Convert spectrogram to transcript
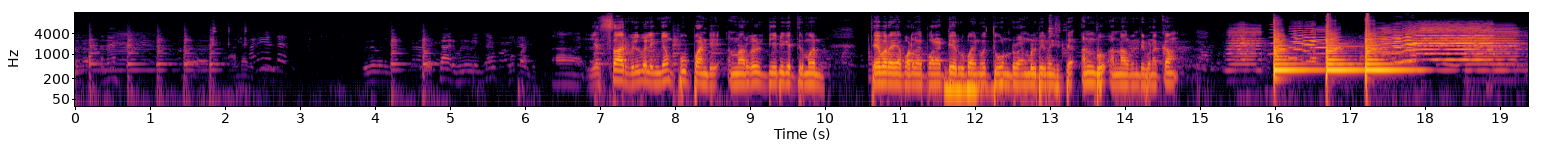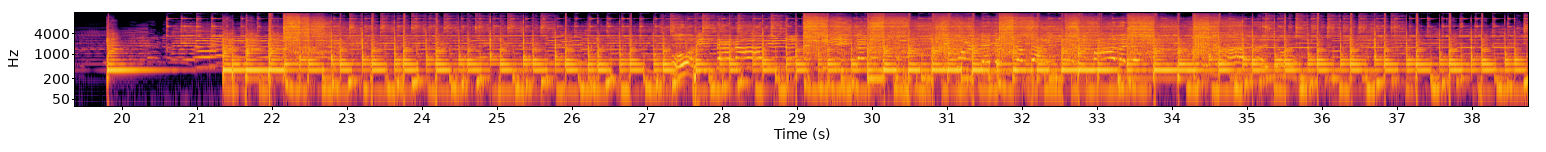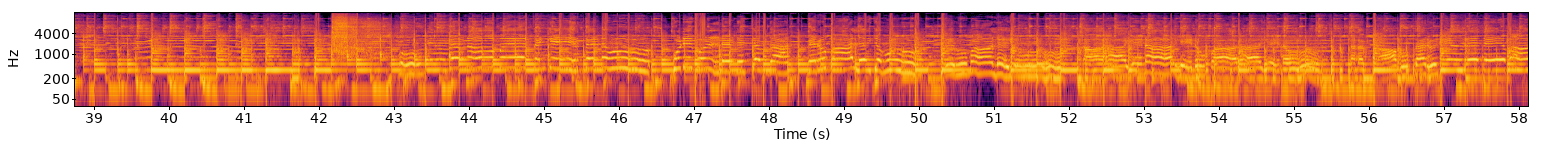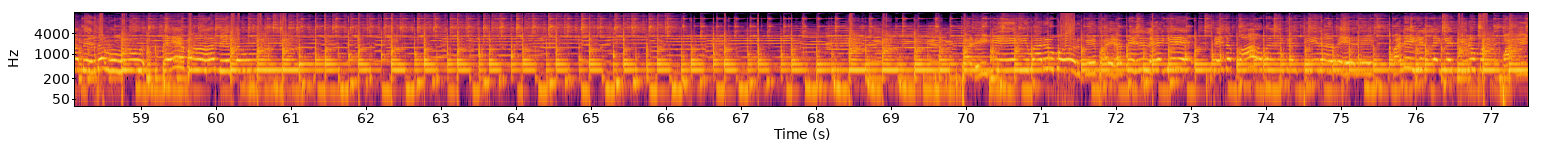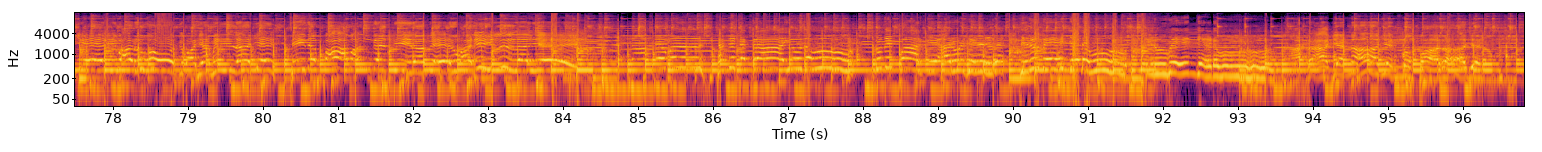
எஸ்ஆர் வில்வலிங்கம் பூப்பாண்டி அன்னார்கள் தீபிக திருமகன் தேவராய பாடலை பாராட்டி ரூபாய் நூற்றி ஒன்று அன்பு பெருமை சித்த அன்பு அண்ணாவுக்கு நன்றி வணக்கம்.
